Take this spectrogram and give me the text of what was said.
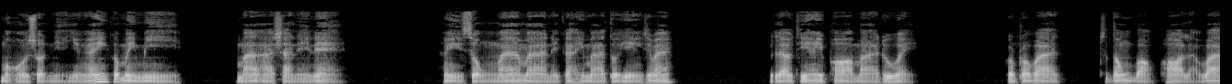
โมโหสดเนี่ยยังไงก็ไม่มีม้าอาชาในแน่ ให้ส่งม้ามาเนี่ยก็ให้มาตัวเองใช่ไหมแล้วที่ให้พ่อมาด้วยก็เพราะว่าจะต้องบอกพ่อแหละว่า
